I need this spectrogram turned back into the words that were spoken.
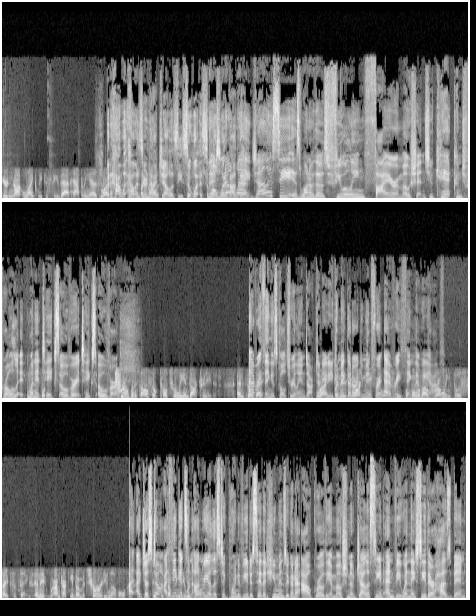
you're not likely to see that happening as much. But how due to how the is there not jealousy? So what, Simone, There's what no about way. that? Jealousy is one of those fueling fire emotions. You can't control it. When it takes over, it takes over. True, but it's also culturally indoctrinated, and so Everything is culturally indoctrinated. Right, you can make that you are argument for everything capable that of we have. outgrowing those types of things, and it, I'm talking about a maturity level. I, I just don't. I think it's an would want. unrealistic point of view to say that humans are going to outgrow the emotion of jealousy and envy when they see their husband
